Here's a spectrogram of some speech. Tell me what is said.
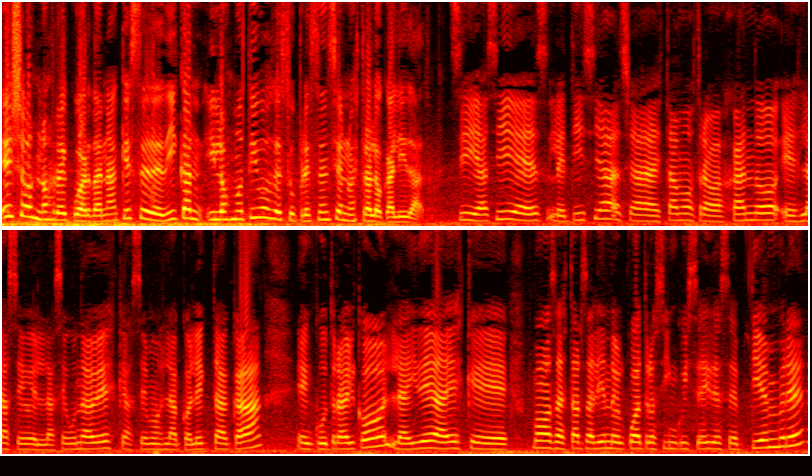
Ellos nos recuerdan a qué se dedican y los motivos de su presencia en nuestra localidad. Sí, así es, Leticia. Ya estamos trabajando, es la, la, segunda vez que hacemos la colecta acá en Cutralcó. La idea es que vamos a estar saliendo el 4, 5 y 6 de septiembre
